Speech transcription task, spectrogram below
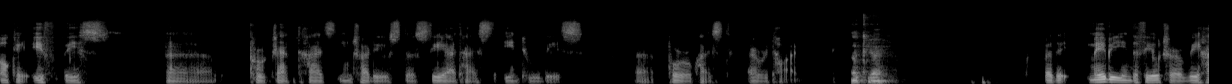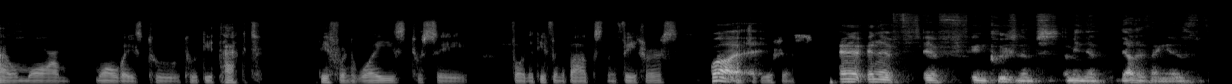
okay, if this uh, project has introduced the CI test into this uh, pull request every time. Okay. But it- maybe in the future, we have more more ways to to detect different ways to see for the different bugs and features Well, And, and if if inclusion of, I mean, the, the other thing is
